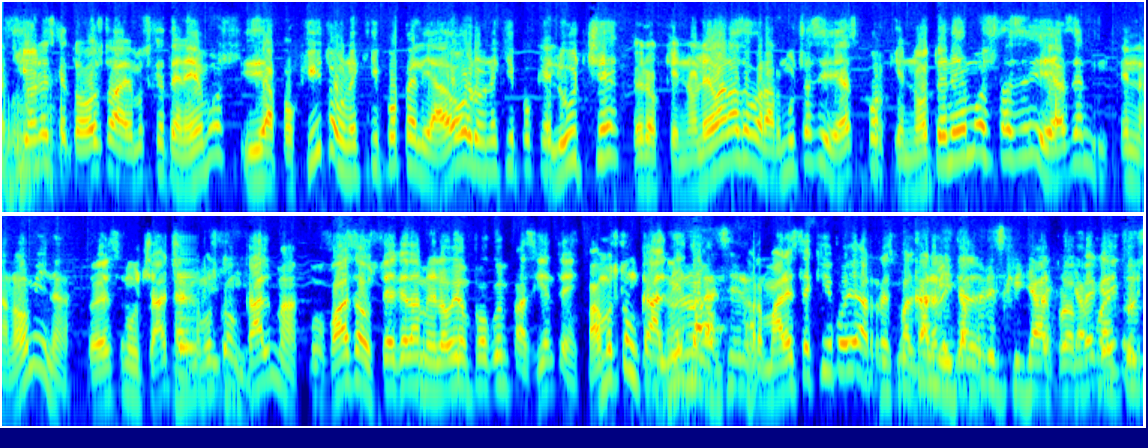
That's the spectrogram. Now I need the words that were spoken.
limitaciones que todos sabemos que tenemos y de a poquito un equipo peleador, un equipo que luche, pero que no le van a sobrar muchas ideas porque no tenemos estas ideas en, en la nómina. Entonces, muchachos, vamos con calma. Mufasa, usted que también lo ve un poco impaciente. Vamos con calma no, no, a armar este equipo y a respaldar calmita, al, pero es que ya, ya cuántos,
